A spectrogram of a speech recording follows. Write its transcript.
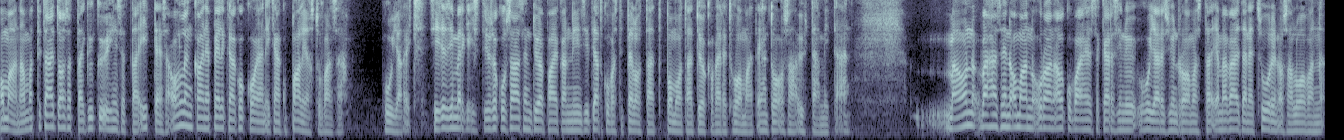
omaan ammattitaitoonsa tai kykyihinsä tai itteensä ollenkaan ja pelkää koko ajan ikään kuin paljastuvansa huijariksi. Siis esimerkiksi, että jos joku saa sen työpaikan, niin sitten jatkuvasti pelottaa, että pomo tai työkaverit huomaa, että eihän tuo osaa yhtään mitään. Mä oon vähän sen oman uran alkuvaiheessa kärsinyt huijarisyndroomasta ja mä väitän, että suurin osa luovan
